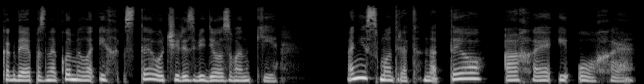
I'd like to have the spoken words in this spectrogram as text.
когда я познакомила их с Тео через видеозвонки — они смотрят на Тео, ахая и охая.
